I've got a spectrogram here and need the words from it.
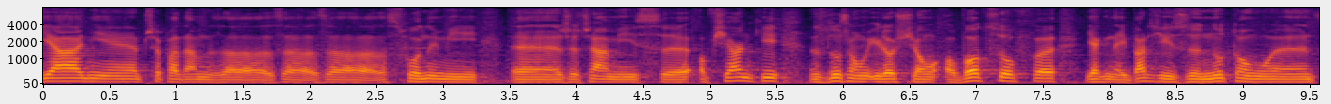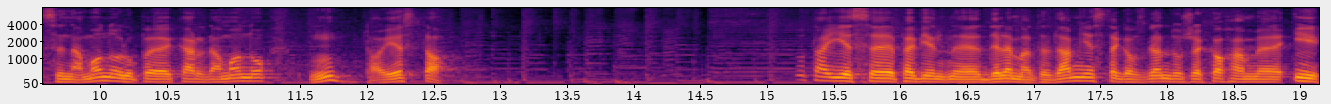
Ja nie przepadam za, za, za słonymi rzeczami z owsianki, z dużą ilością owoców, jak najbardziej z nutą cynamonu lub kardamonu. Mm, to jest to. Tutaj jest e, pewien e, dylemat dla mnie z tego względu, że kocham e, i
